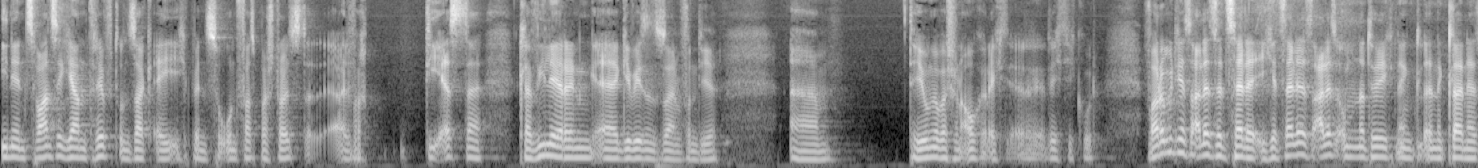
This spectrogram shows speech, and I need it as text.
ihn in 20 Jahren trifft und sagt, ey, ich bin so unfassbar stolz, einfach die erste Klavierlehrerin äh, gewesen zu sein von dir. Ähm, der Junge war schon auch recht, äh, richtig gut. Warum ich das alles erzähle? Ich erzähle das alles, um natürlich eine, eine kleine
